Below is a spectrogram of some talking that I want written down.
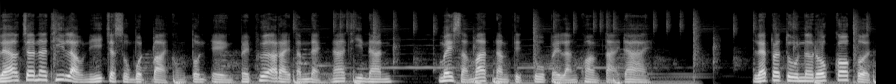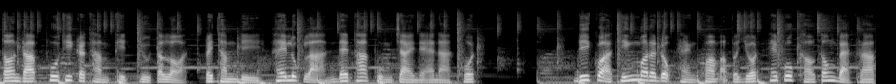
แล้วเจ้าหน้าที่เหล่านี้จะสวมบทบาทของตนเองไปเพื่ออะไรตำแหน่งหน้าที่นั้น ไม่สามารถนำติดตัวไปหลังความตายได้ และประตูนรกก็เปิดต้อนรับผู้ที่กระทำผิดอยู่ตลอดไปทำดีให้ลูกหลานได้ภาคภูมิใจในอนาคต ดีกว่าทิ้งมรดกแห่งความอัปยศให้พวกเขาต้องแบกรับ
